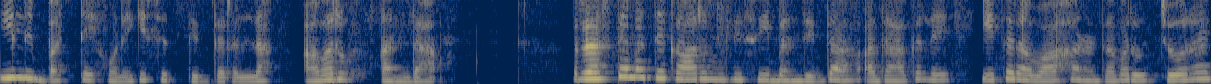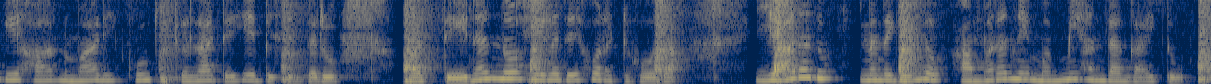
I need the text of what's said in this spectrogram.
ಇಲ್ಲಿ ಬಟ್ಟೆ ಒಣಗಿಸುತ್ತಿದ್ದರಲ್ಲ, ಅವರು ಅಂದ. ರಸ್ತೆ ಮಧ್ಯೆ ಕಾರು ನಿಲ್ಲಿಸಿ ಬಂದಿದ್ದ, ಅದಾಗಲೇ ಇತರ ವಾಹನದವರು ಜೋರಾಗಿ ಹಾರ್ನ್ ಮಾಡಿ ಕೂಗಿ ಗಲಾಟೆ ಎಬ್ಬಿಸಿದ್ದರು. ಮತ್ತೇನನ್ನೋ ಹೇಳದೆ ಹೊರಟು ಹೋದ. ಯಾರದು? ನನಗೆಲ್ಲೋ ಅಮರನ್ನೇ ಮಮ್ಮಿ ಅಂದಂಗಾಯ್ತು.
